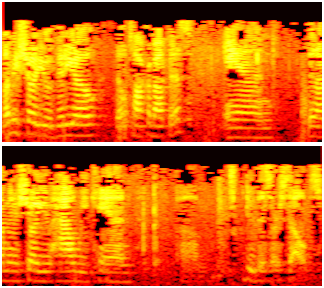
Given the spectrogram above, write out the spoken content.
Let me show you a video. They'll talk about this, and then I'm going to show you how we can um, do this ourselves.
